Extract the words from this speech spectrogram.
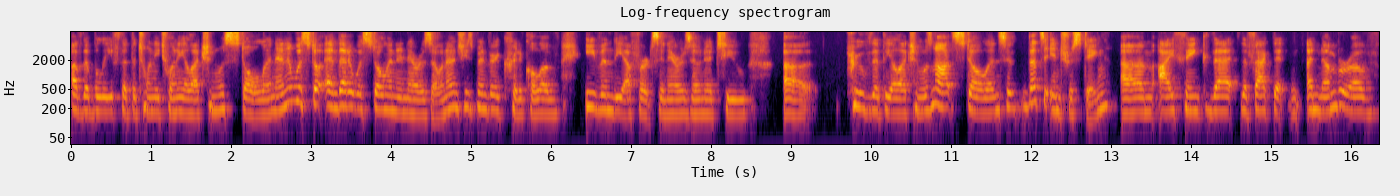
of the belief that the 2020 election was stolen and it was and that it was stolen in Arizona. And she's been very critical of even the efforts in Arizona to uh, prove that the election was not stolen. So that's interesting. Um, I think that the fact that a number of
